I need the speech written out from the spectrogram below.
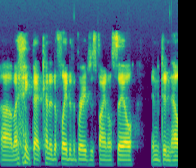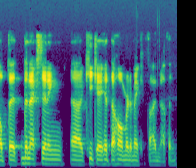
um, I think that kind of deflated the Braves' final sale, and it didn't help that the next inning, uh, Kike hit the homer to make it five nothing.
